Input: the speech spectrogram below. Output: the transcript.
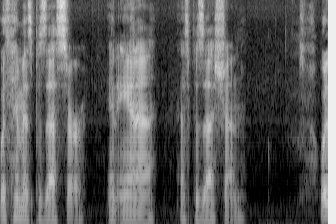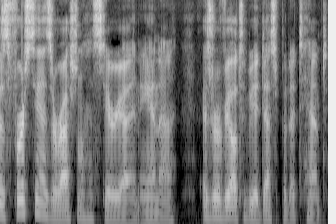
with him as possessor and Anna as possession. What is first seen as irrational hysteria in Anna is revealed to be a desperate attempt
